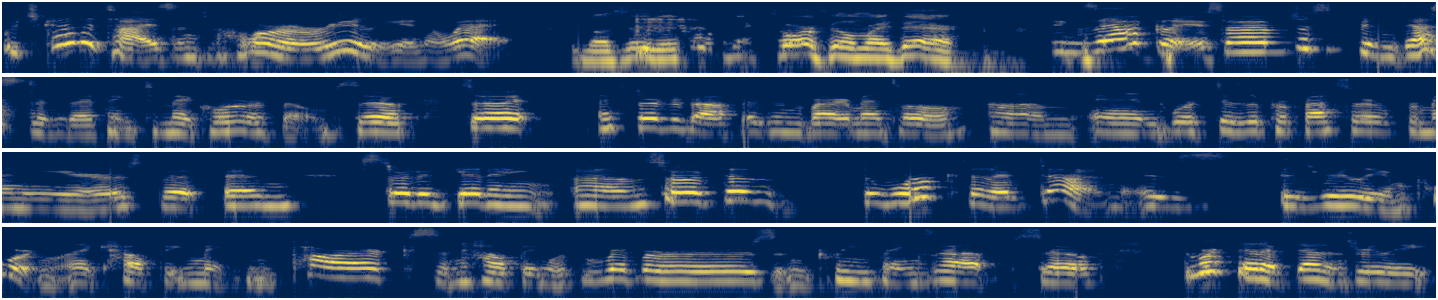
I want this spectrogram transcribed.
which kind of ties into horror, really, in a way. Must next horror film right there. Exactly. So I've just been destined, I think, to make horror films. So, so I, I started off as environmental um, and worked as a professor for many years, but then started getting. Um, so I've done the work that I've done is is really important, like helping making parks and helping with rivers and clean things up. So the work that I've done is really,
